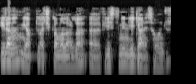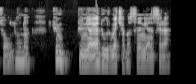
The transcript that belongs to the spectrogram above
İran'ın yaptığı açıklamalarla e, Filistin'in yegane savunucusu olduğunu tüm dünyaya duyurma çabasının yanı sıra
